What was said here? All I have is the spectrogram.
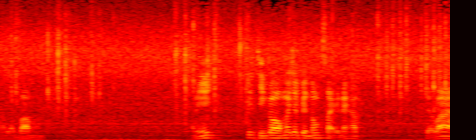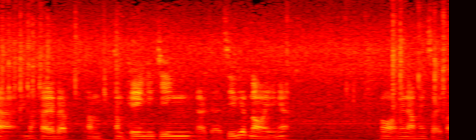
อัลบั้มอันนี้ ที่จริงก็ไม่จำเป็นต้องใส่นะครับ แต่ว่าถ้าใครแบบทำทำเพลงจริง ๆ อาจจะซีเรียสหน่อยอย่างเงี้ย ก็แนะนำให้ใส่ไป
